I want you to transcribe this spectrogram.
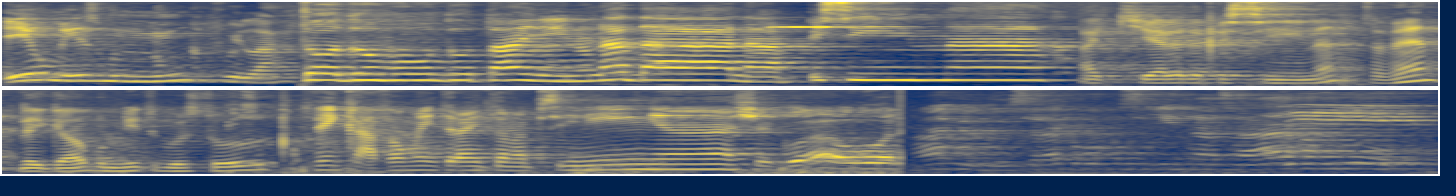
Eu mesmo nunca fui lá. Todo mundo tá indo nadar na piscina. Aqui era da piscina, tá vendo? Legal, bonito, gostoso. Vem cá, vamos entrar então na piscininha. Chegou a hora. Ai meu Deus, será que eu vou conseguir entrar nessa água, amor?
